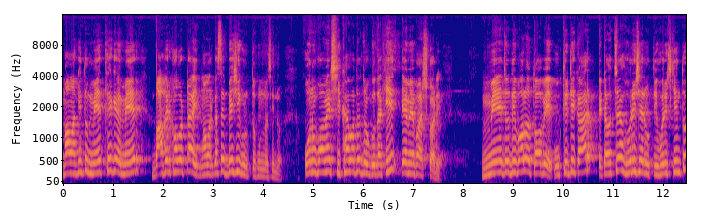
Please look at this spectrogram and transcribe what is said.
মামা কিন্তু মেয়ের থেকে মেয়ের বাপের খবরটাই মামার কাছে বেশি গুরুত্বপূর্ণ ছিল। অনুপমের শিক্ষাগত যোগ্যতা কি? এম এ পাশ করে। মেয়ে যদি বলো, তবে উক্তিটি কার? এটা হচ্ছে হরিশের উক্তি। হরিশ কিন্তু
